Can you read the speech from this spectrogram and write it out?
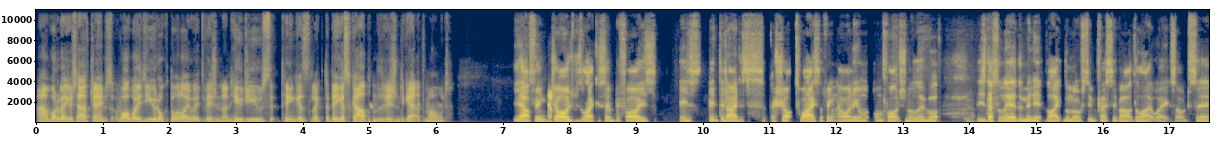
And what about yourself, James? What way do you look at the lightweight division, and who do you think is like the biggest scalp in the division to get at the moment? Yeah, I think George, like I said before, he's he's been denied a shot twice. I think now, and unfortunately, but Yeah. he's definitely at the minute like the most impressive out of the lightweights. I would say.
